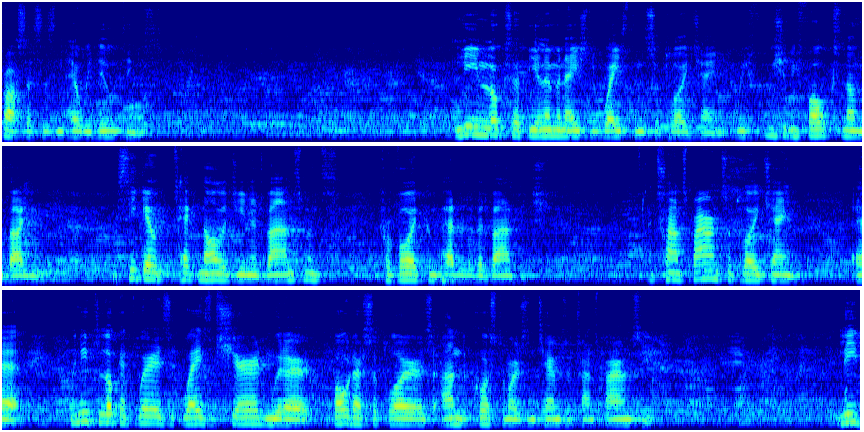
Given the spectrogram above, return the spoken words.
processes and how we do things? Lean looks at the elimination of waste in the supply chain. We, we should be focusing on value. We seek out technology and advancements, provide competitive advantage. A transparent supply chain. Uh, we need to look at ways, ways of sharing with our, both our suppliers and the customers in terms of transparency. Lead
